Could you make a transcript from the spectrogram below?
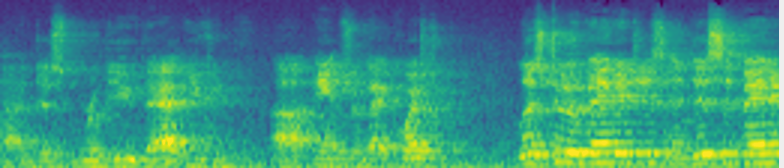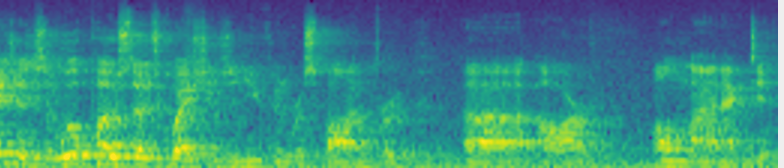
I just reviewed that. You can uh, answer that question. List two advantages and disadvantages, so we'll post those questions and you can respond through uh, our online activity.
